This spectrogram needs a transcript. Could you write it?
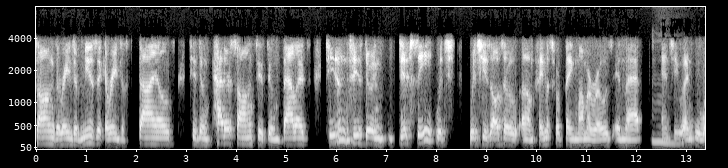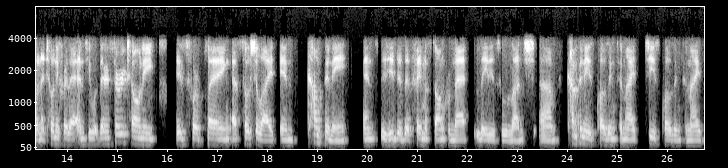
songs, a range of music, a range of styles. She's doing patter songs. She's doing ballads. She's she's doing gypsy, which which she's also um, famous for playing Mama Rose in that, mm-hmm. and she and won a Tony for that. And she their third Tony is for playing a socialite in Company, and she did the famous song from that, "Ladies Who Lunch." Um, company is closing tonight. She's closing tonight.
